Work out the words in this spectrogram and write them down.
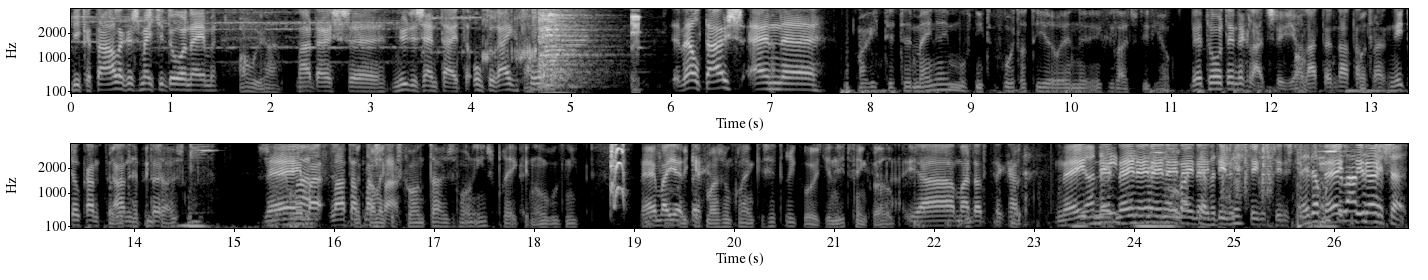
die catalogus met je doornemen. Oh ja. Maar daar is eh, nu de zendtijd ontoereikend voor. Wel thuis en eh, Mag ik dit meenemen of niet? Of wordt dat hier in de geluidsstudio? dit hoort in de geluidsstudio. Oh, Laat, laat dat maar niet ook aan... Maar aan dat heb ik thuis niet. Nee, Maar- maar laat dat Dan maar kan ik staan. het gewoon thuis gewoon inspreken. Dan hoef ik niet... Nee, maar je, ik heb maar zo'n klein cassette-recordje en dit vind ik wel... Ja, maar dat... Ik nee, nee, nee, nee, nee, nee, nee, Tinus, Tinus, Tinus. Nee, dat moet laten zitten.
